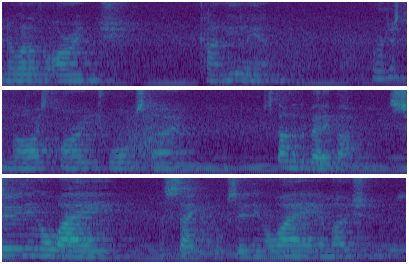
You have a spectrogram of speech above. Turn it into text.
And a wonderful orange carnelian, or just a nice orange warm stone just under the belly button, soothing away the sacral, soothing away emotions.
